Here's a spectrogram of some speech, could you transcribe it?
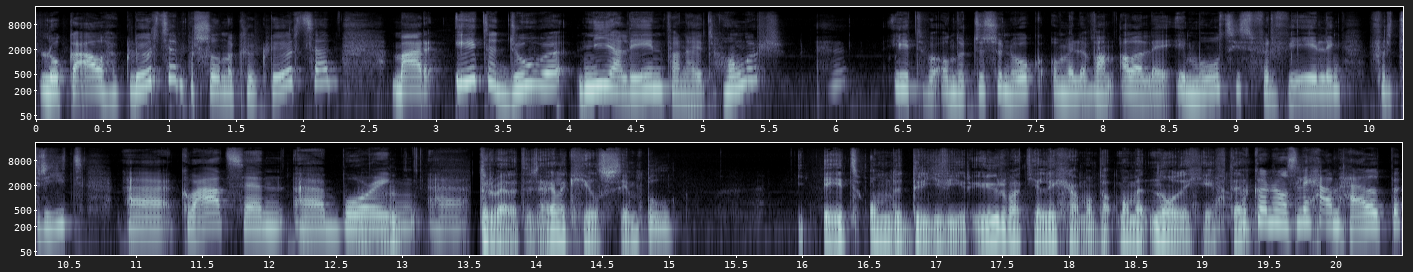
lokaal gekleurd zijn, persoonlijk gekleurd zijn. Maar eten doen we niet alleen vanuit honger. hè. Eten we ondertussen ook omwille van allerlei emoties, verveling, verdriet, eh, kwaad zijn, eh, boring. eh, Terwijl het is eigenlijk heel simpel. Eet om de drie, vier uur wat je lichaam op dat moment nodig heeft. Hè? We kunnen ons lichaam helpen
